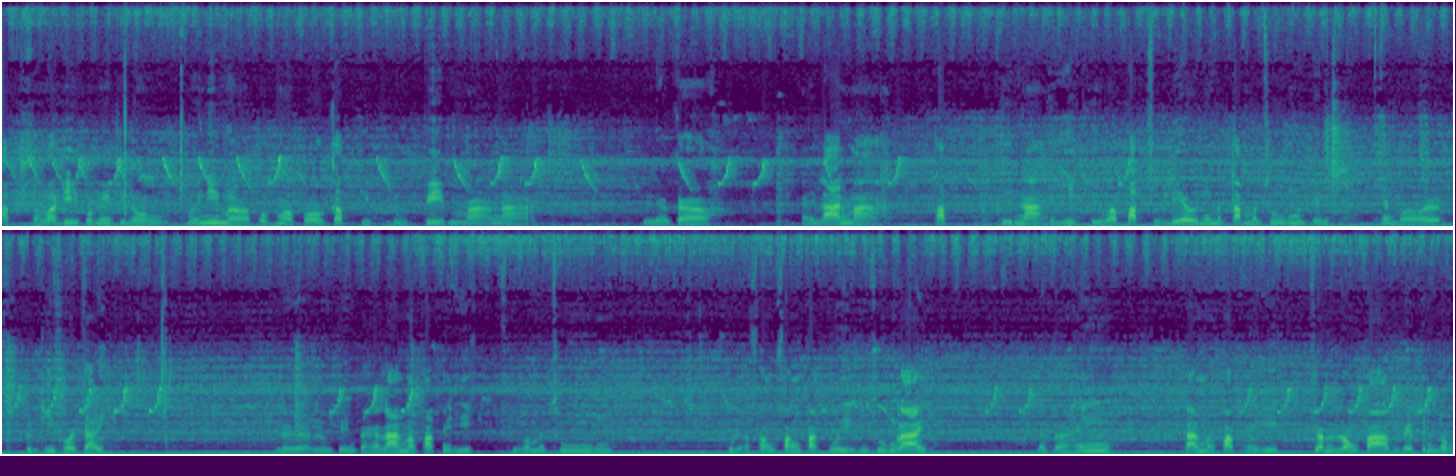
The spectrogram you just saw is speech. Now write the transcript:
ครับสวัสดีพ่อแม่พี่น้องเมื่อนี้มาพบมาพอกับพี่ลุงเปรมมาหน้า แล้วก็ให้ร้านมาปรับคืนหน้าให้อีกคือว่าปรับสุดเร็วนี่มันต่ำมันสูงมันเป็นอย่างบ่เป็นที่พอใจเลยลุงเปรมก็ให้ร้านมาปรับให้อีกคือว่ามันสูงพูดฟังฟังปักไว้มันสูงหลายแล้วก็ให้ร้านมาปรับให้อีก จนล่องป่ามันก็เป็นล่อง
